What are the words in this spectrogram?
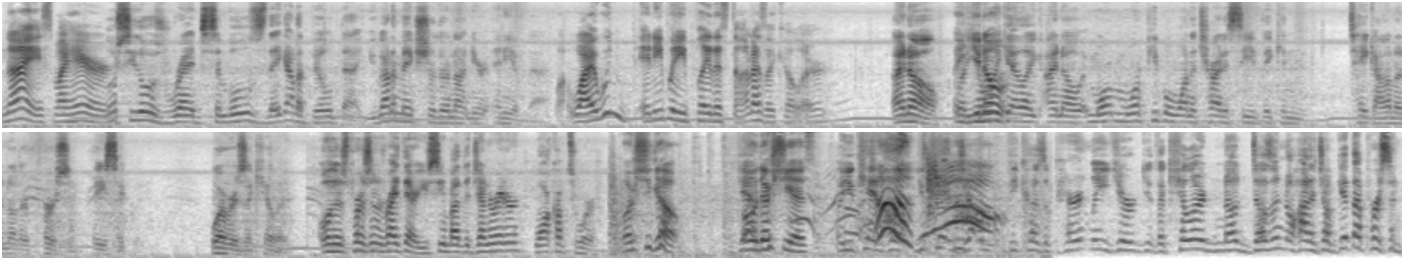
Nice, my hair. You see those red symbols? They gotta build that. You gotta make sure they're not near any of that. Why wouldn't anybody play this not as a killer? I know, but you, you don't- get like I know more more people want to try to see if they can take on another person, basically. Whoever's a killer. Oh, there's a person right there. You see him by the generator? Walk up to her. Where'd she go? Yeah. Oh, there she is. Oh, you can't jump. You can't jump because apparently you're the killer no, doesn't know how to jump. Get that person.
